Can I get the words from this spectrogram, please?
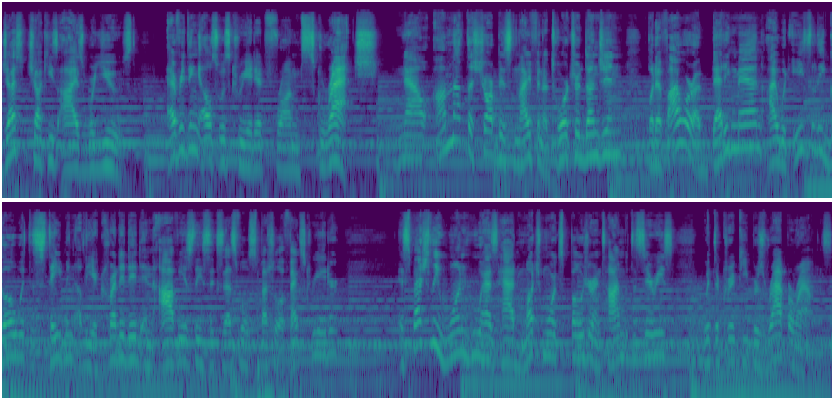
just Chucky's eyes were used. Everything else was created from scratch. Now, I'm not the sharpest knife in a torture dungeon, but if I were a betting man, I would easily go with the statement of the accredited and obviously successful special effects creator, especially one who has had much more exposure and time with the series with the Crypt Keeper's wraparounds.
